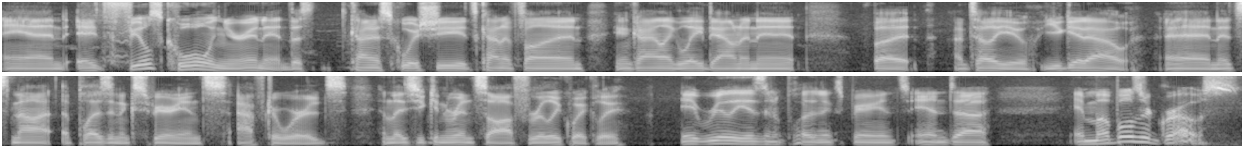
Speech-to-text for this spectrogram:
and it feels cool when you're in it. This kind of squishy. It's kind of fun. You can kind of like lay down in it. But I tell you, you get out and it's not a pleasant experience afterwards unless you can rinse off really quickly. It really isn't a pleasant experience, and uh, and mud are gross.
